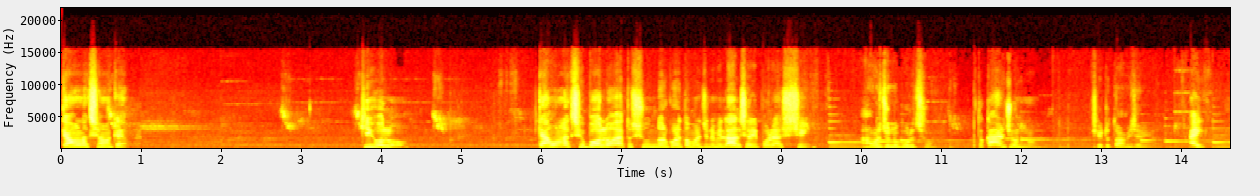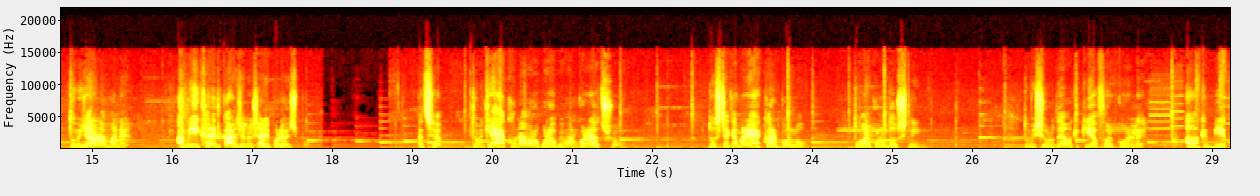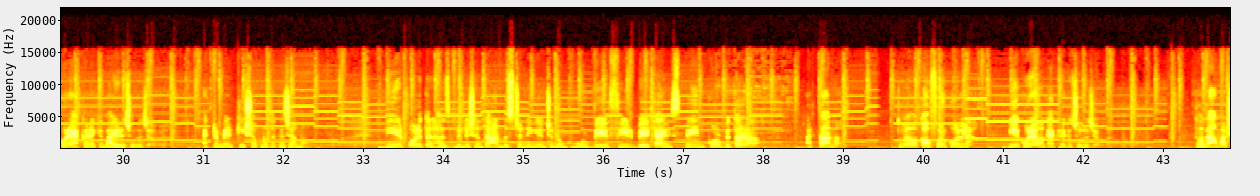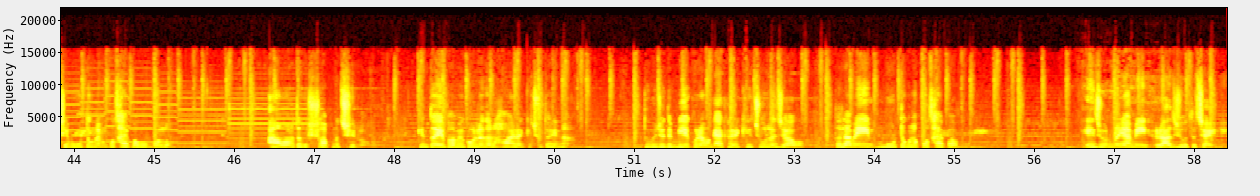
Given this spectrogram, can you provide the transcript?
কেমন লাগছে আমাকে? কি হলো? কেমন লাগছে বলো? এত সুন্দর করে তোমার জন্য আমি লাল শাড়ি পরে আসছি। আমার জন্য বলেছ তো কার জন্য? সেটা তো আমি জানি না। এই তুমি জানো না মানে? আমি এখানে কার জন্য শাড়ি পরে আসব? আচ্ছা তুমি কি এখনও আমার উপরে অভিমান করে আছো? দোষটাকে আমার একার বলো? তোমার কোনো দোষ নেই? তুমি শুরুতে আমাকে কি অফার করলে? আমাকে বিয়ে করে একা রেখে বাইরে চলে যাবে। একটা মেয়ের কী স্বপ্ন থাকে জানো? বিয়ের পরে তার হাজবেন্ডের সাথে আন্ডারস্ট্যান্ডিংয়ের জন্য ঘুরবে, ফিরবে টাইম স্পেন্ড করবে তারা। আর তা না, তুমি আমাকে অফার করলে, বিয়ে করে আমাকে একা রেখে চলে যাবে। তাহলে আমার সেই মুহূর্তগুলো আমি কোথায় পাবো বলো? আমারও তো কিছু স্বপ্ন ছিল। কিন্তু এভাবে করলে তো হয় না কিছু, তাই না? তুমি যদি বিয়ে করে আমাকে একা রেখে চলে যাও, তাহলে আমি এই মুহূর্তগুলো কোথায় পাবো? এই জন্যই আমি রাজি হতে চাইনি।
